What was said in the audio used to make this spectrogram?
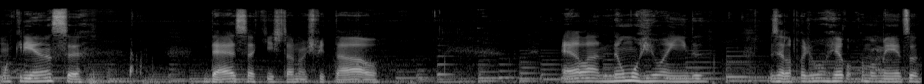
Uma criança dessa que está no hospital, ela não morreu ainda, mas ela pode morrer a qualquer momento.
